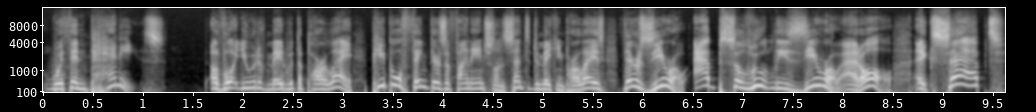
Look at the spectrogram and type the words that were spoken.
within pennies of what you would have made with the parlay. People think there's a financial incentive to making parlays. There's zero, absolutely zero at all, except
